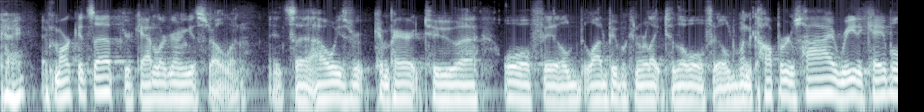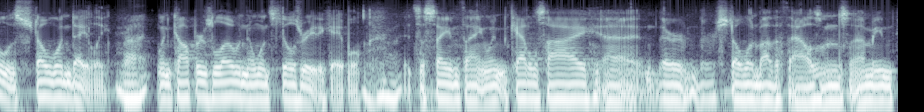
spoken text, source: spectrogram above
okay. If market's up, your cattle are going to get stolen. It's uh, I always re- compare it to uh, oil field. A lot of people can relate to the oil field. When copper's high, Reda cable is stolen daily. Right. When copper's low, no one steals Reda cable. Right. It's the same thing. When cattle's high, uh, they're they're stolen by the thousands. I mean.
